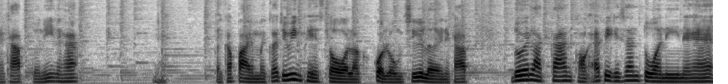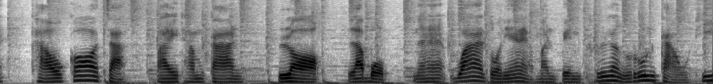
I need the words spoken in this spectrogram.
นะครับตัวนี้นะครับใส่เข้าไปมันก็จะวิ่ง Play Store แล้วก็กดลงชื่อเลยนะครับ โดยหลักการของแอปพลิเคชันตัวนี้นะฮะเขาก็จะไปทำการหลอกระบบ นะฮะว่าตัวนี้เนี่ยมันเป็นเครื่องรุ่นเก่าที่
